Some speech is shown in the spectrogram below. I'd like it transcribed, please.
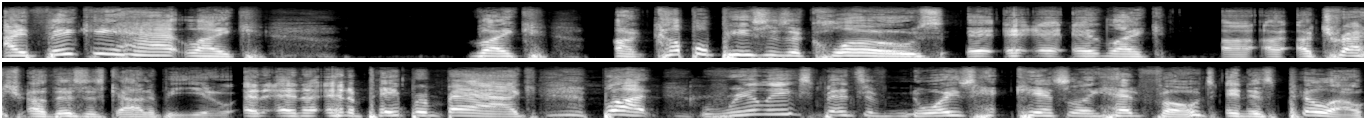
I think he had like, like a couple pieces of clothes and, and, and like a, a, trash. Oh, this has got to be you, and and a, and a paper bag, but really expensive noise canceling headphones in his pillow.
